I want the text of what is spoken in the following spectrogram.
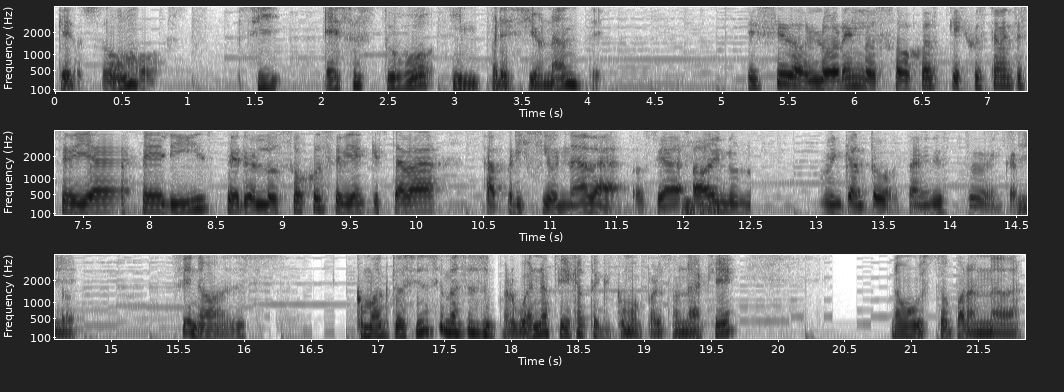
Que ojos. Sí, eso estuvo impresionante. Ese dolor en los ojos que justamente se veía feliz, pero los ojos se veían que estaba aprisionada. O sea, ay, no, no. Me encantó. También esto me encantó. Sí. sí, no, es. Como actuación se me hace súper buena. Fíjate que como personaje no me gustó para nada.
